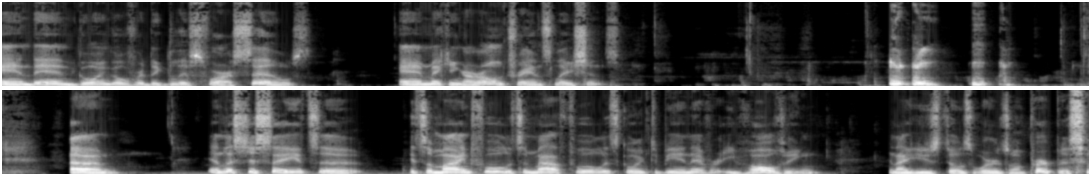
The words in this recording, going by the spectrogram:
and then going over the glyphs for ourselves and making our own translations. um, and let's just say it's a it's a mindful, it's a mouthful, it's going to be an ever evolving, and I use those words on purpose,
